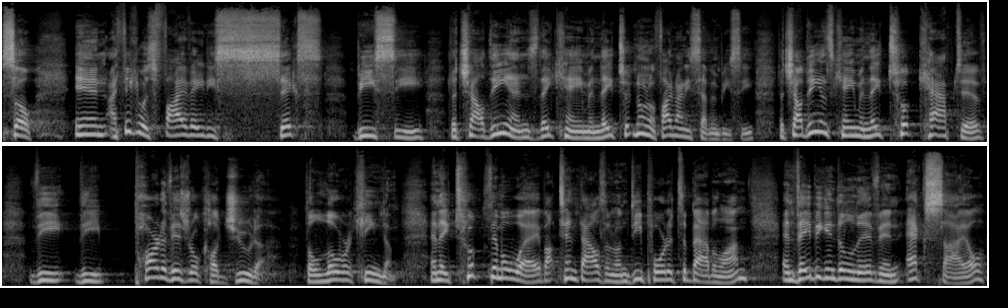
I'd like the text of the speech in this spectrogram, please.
So, in I think it was 586 BC, the Chaldeans, they came and they took, no, no, 597 BC. The Chaldeans came and they took captive the, the part of Israel called Judah the lower kingdom. And they took them away, about 10,000 of them deported to Babylon, and they began to live in exile.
